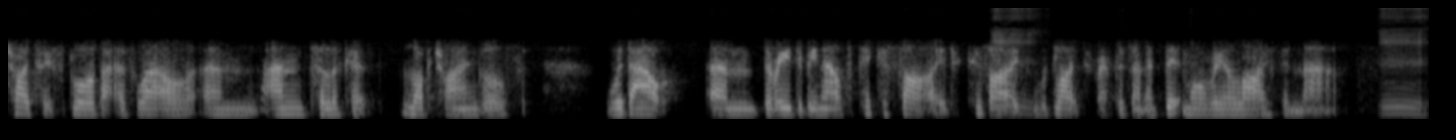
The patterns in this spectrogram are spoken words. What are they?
tried to explore that as well um, and to look at love triangles without um, the reader being able to pick a side because mm. I would like to represent a bit more real life in that. Mm.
